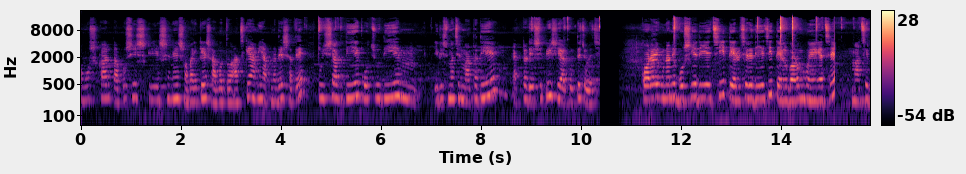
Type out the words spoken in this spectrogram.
নমস্কার তাপসিস ক্রিয়েশনে সবাইকে স্বাগত। আজকে আমি আপনাদের সাথে পুঁই শাক দিয়ে, কচু দিয়ে ইলিশ মাছের মাথা দিয়ে একটা রেসিপি শেয়ার করতে চলেছি। কড়াই উনানে বসিয়ে দিয়েছি, তেল ছেড়ে দিয়েছি, তেল গরম হয়ে গেছে। মাছের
